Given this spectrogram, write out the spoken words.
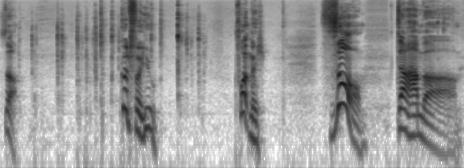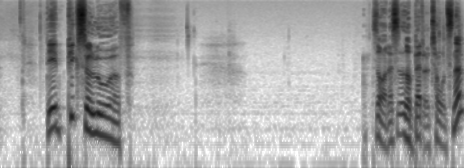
So. Good for you. Freut mich. So. da haben wir den Pixelurf. So, das ist also Battletoads, ne?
